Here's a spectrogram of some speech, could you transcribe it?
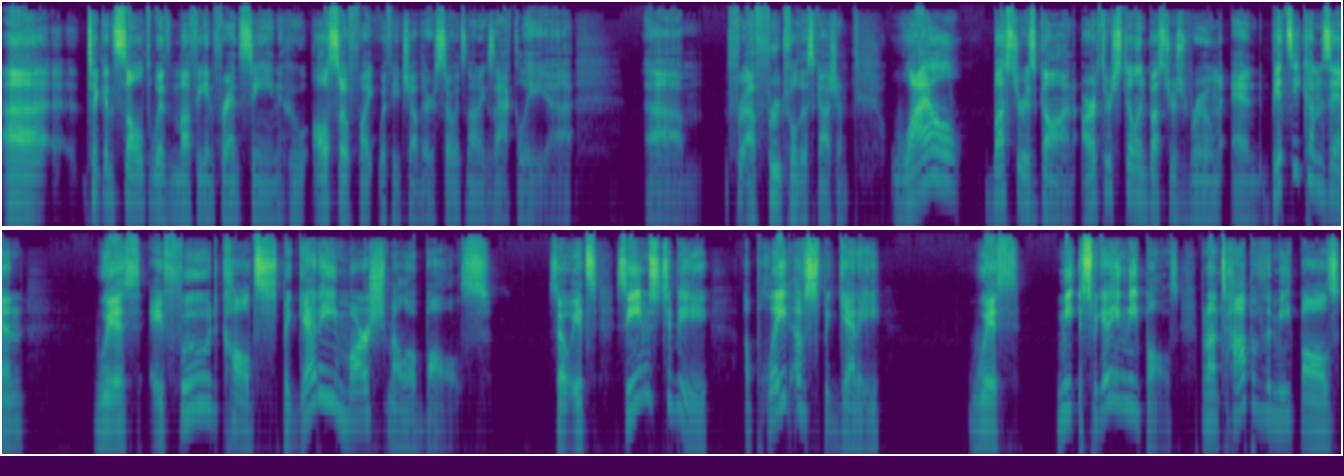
uh, to consult with Muffy and Francine who also fight with each other, so it's not exactly uh, um, a fruitful discussion. While Buster is gone. Arthur's still in Buster's room, and Bitsy comes in with a food called spaghetti marshmallow balls. So it seems to be a plate of spaghetti with meat, spaghetti and meatballs, but on top of the meatballs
